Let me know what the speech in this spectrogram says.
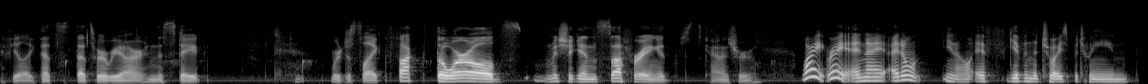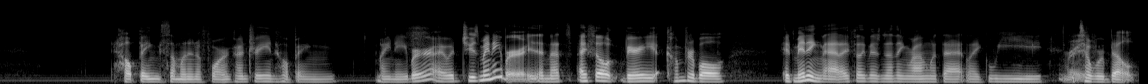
I feel like that's that's where we are in this state. We're just like fuck the world's Michigan's suffering. It's kind of true. Right, right. And I, I don't, you know, if given the choice between helping someone in a foreign country and helping my neighbor, I would choose my neighbor. And that's, I feel very comfortable admitting that. I feel like there's nothing wrong with that. Like we, Right. that's how we're built.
